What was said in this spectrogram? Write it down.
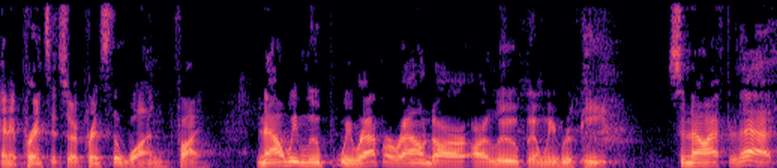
and it prints it. So it prints the 1, fine. Now we loop, we wrap around our, our loop and we repeat. So now after that,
